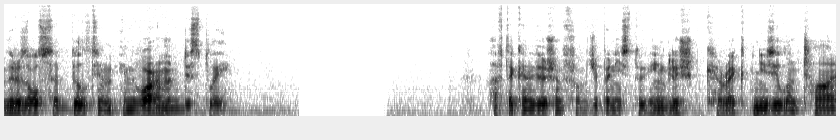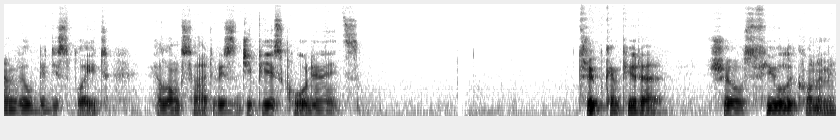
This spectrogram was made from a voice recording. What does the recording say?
There is also built-in environment display. After conversion from Japanese to English, correct New Zealand time will be displayed alongside with GPS coordinates. Trip computer shows fuel economy.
